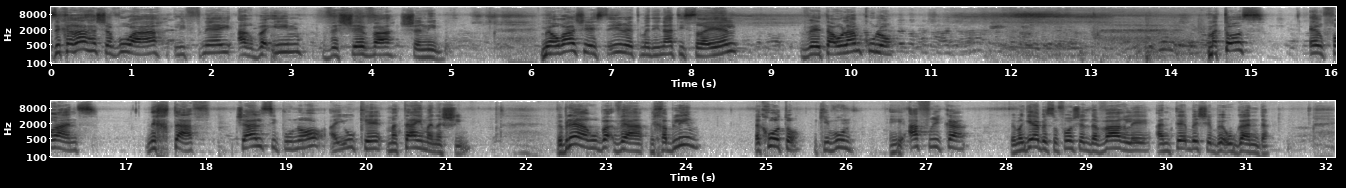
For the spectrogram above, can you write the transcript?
זה קרה השבוע לפני 47 שנים. מאורע שהסעיר את מדינת ישראל ואת העולם כולו. מטוס אייר פרנס נחטף כשעל סיפונו היו כ-200 אנשים, ובני הערובה, והמחבלים לקחו אותו לכיוון אה, אפריקה, ומגיע בסופו של דבר לאנטבה שבאוגנדה.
